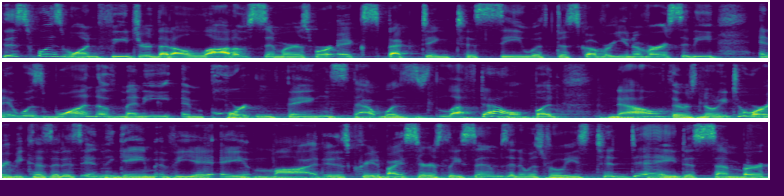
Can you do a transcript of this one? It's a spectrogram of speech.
This was one feature that a lot of Simmers were expecting to see with Discover University, and it was one of many important things that was left out. But now there's no need to worry because it is in the game via a mod. It is created by Seriously Sims and it was released today, December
